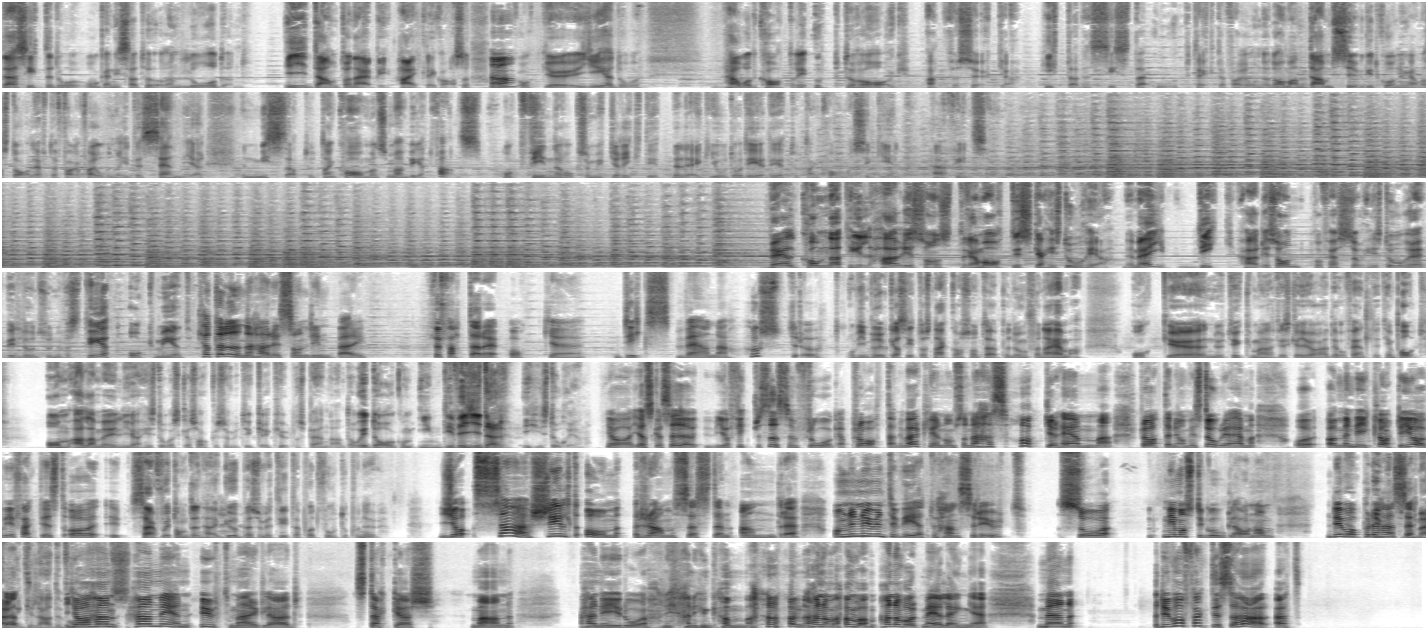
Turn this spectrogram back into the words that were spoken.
Där sitter då organisatören Lorden i Downton Abbey, Highclere Castle, Ja. och, och eh, ger då Howard Carter i uppdrag att försöka hitta den sista oupptäckta faraonen. Då har man dammsugit konungarnas dal efter faraoner i decennier, men missat Tutankhamon som man vet fanns. Och finner också mycket riktigt belägg. Jo, då det är det Tutankhamons sigill. Här finns han. Välkomna till Harrisons dramatiska historia med mig, Dick Harrison, professor i historia vid Lunds universitet och med Katarina Harrison Lindberg, författare och eh, Dicks väna hustru. Och vi brukar sitta och snacka om sånt där på luncherna hemma. Och eh, nu tycker man att vi ska göra det offentligt i en podd. Om alla möjliga historiska saker som vi tycker är kul och spännande. Och idag om individer i historien. Ja, jag ska säga, jag fick precis en fråga. Pratar ni verkligen om sådana här saker hemma? Pratar ni om historia hemma? Och, ja, men det är klart, det gör vi ju faktiskt. Och, Särskilt om den här gubben som vi tittar på ett foto på nu. ja, särskilt om Ramses den andre. Om ni nu inte vet hur han ser ut, så ni måste googla honom. Det var på det här sättet. Ja, han, han är en utmärglad stackars man. Han är ju då, han är ju gammal, han, han, har, han, var, han har varit med länge. Men det var faktiskt så här att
